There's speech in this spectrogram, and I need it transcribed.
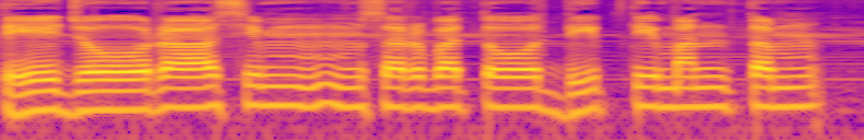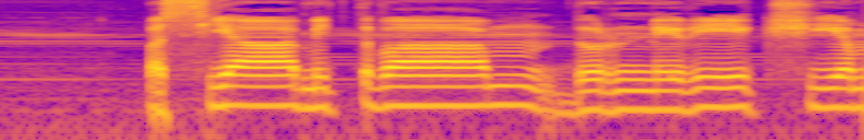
तेजोराशिं सर्वतो दीप्तिमन्तं पश्यामि त्वां दुर्निरीक्ष्यं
